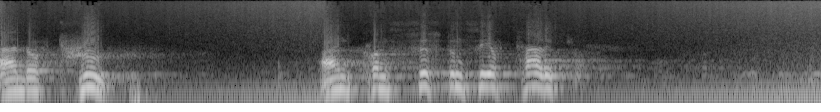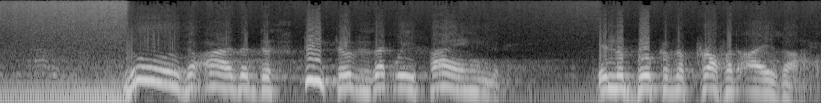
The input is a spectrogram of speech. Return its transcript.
and of truth, and consistency of character. Those are the distinctives that we find in the book of the prophet Isaiah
